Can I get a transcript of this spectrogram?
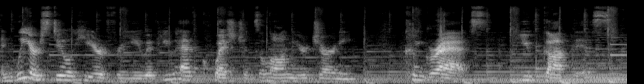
and we are still here for you if you have questions along your journey. Congrats, you've got this.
